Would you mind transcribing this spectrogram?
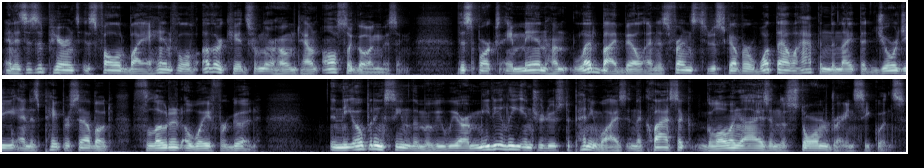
and his disappearance is followed by a handful of other kids from their hometown also going missing. This sparks a manhunt led by Bill and his friends to discover what the hell happened the night that Georgie and his paper sailboat floated away for good. In the opening scene of the movie, we are immediately introduced to Pennywise in the classic glowing eyes in the storm drain sequence.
